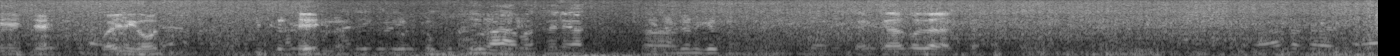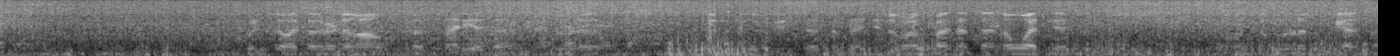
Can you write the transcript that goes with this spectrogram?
यायचे पहिले घेऊन. हे. काय बघा लागतं. पुढचं वातावरण भारी आता. थोडं जवळपास आता नऊ वाजले असं थोडं आता.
